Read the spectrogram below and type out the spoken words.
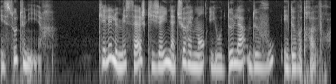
et soutenir? Quel est le message qui jaillit naturellement et au-delà de vous et de votre œuvre?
